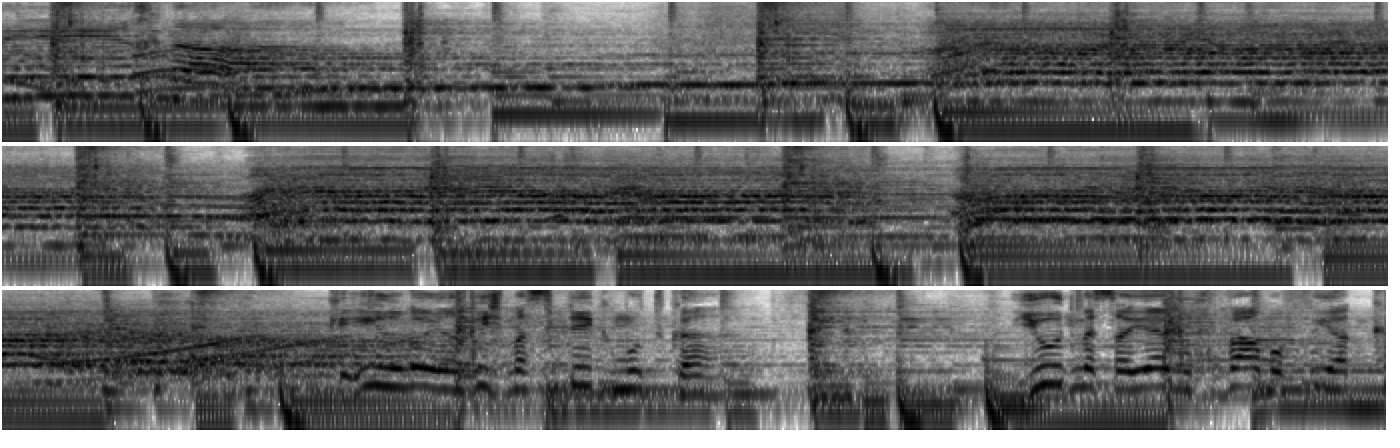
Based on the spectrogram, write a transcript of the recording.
נכנע. מספיק מותקף, י' מסיים וכבר מופיע כ'.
